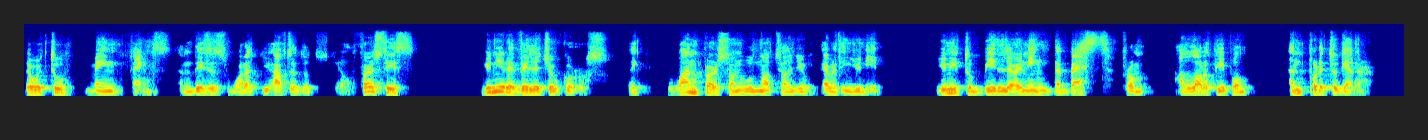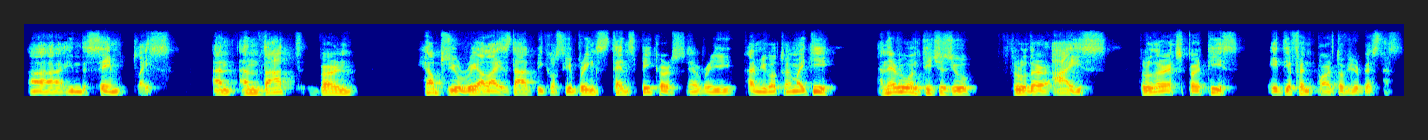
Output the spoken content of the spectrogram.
there were two main things, and this is what you have to do to scale. First is you need a village of gurus. Like one person will not tell you everything you need. You need to be learning the best from a lot of people and put it together uh, in the same place. And and that Verne helps you realize that because he brings 10 speakers every time you go to MIT, and everyone teaches you through their eyes, through their expertise, a different part of your business.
